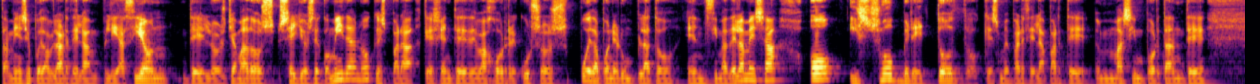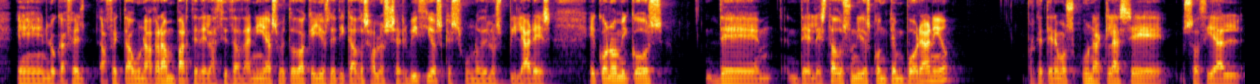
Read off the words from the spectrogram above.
también se puede hablar de la ampliación de los llamados sellos de comida, ¿no? que es para que gente de bajos recursos pueda poner un plato encima de la mesa, o, y sobre todo, que es me parece la parte más importante en lo que afecta a una gran parte de la ciudadanía, sobre todo aquellos dedicados a los servicios, que es uno de los pilares económicos del Estados Unidos contemporáneo, porque tenemos una clase social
